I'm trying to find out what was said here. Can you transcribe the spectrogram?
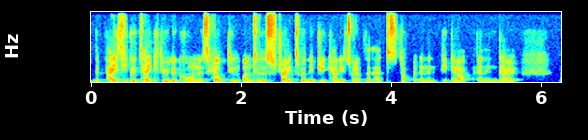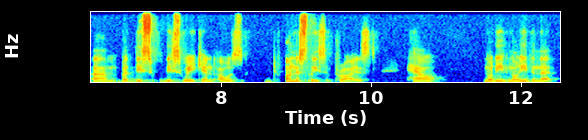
the pace he could take through the corners helped him onto the straights where the Ducati sort of had to stop it and then pick it up and then go. Um, but this this weekend, I was honestly surprised how not even not even that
